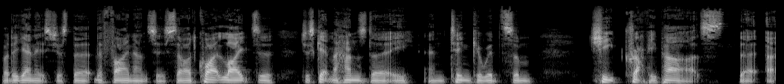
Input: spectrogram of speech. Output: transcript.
but again, it's just the, the finances. So I'd quite like to just get my hands dirty and tinker with some cheap, crappy parts that I,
